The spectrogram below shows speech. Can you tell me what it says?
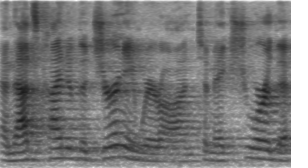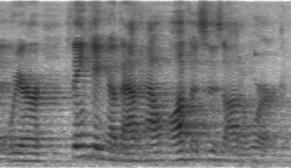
And that's kind of the journey we're on to make sure that we're thinking about how offices ought to work.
